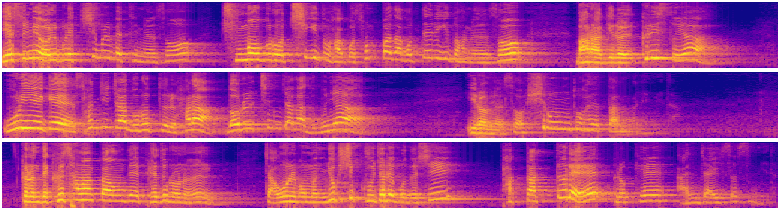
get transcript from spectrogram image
예수님의 얼굴에 침을 뱉으면서 주먹으로 치기도 하고 손바닥으로 때리기도 하면서 말하기를 그리스도야 우리에게 선지자 노릇을 하라 너를 친 자가 누구냐 이러면서 희롱도 하였단 말입니다. 그런데 그 상황 가운데 베드로는 자 오늘 보면 69절에 보듯이 바깥 뜰에 그렇게 앉아 있었습니다.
